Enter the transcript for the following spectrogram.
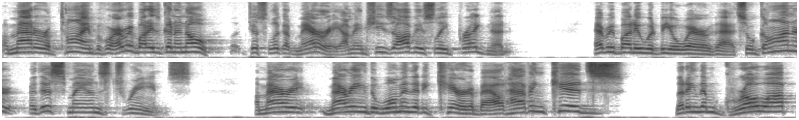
a matter of time before everybody's going to know. Just look at Mary. I mean, she's obviously pregnant. Everybody would be aware of that. So gone are, are this man's dreams. Marry, marrying the woman that he cared about, having kids, letting them grow up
